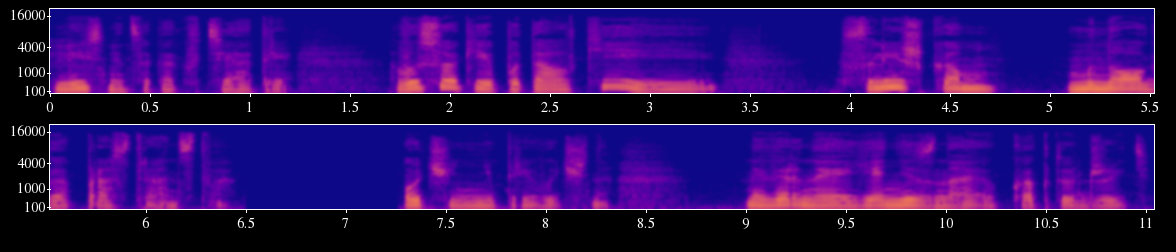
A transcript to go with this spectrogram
лестница, как в театре, высокие потолки и слишком много пространства. Очень непривычно. Наверное, я не знаю, как тут жить.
